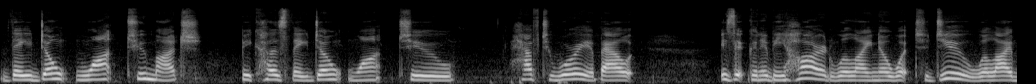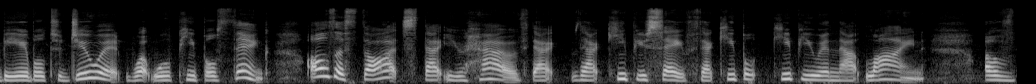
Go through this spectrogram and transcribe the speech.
They don't want too much because they don't want to have to worry about is it going to be hard? Will I know what to do? Will I be able to do it? What will people think? All the thoughts that you have that, that keep you safe, that keep, keep you in that line of,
